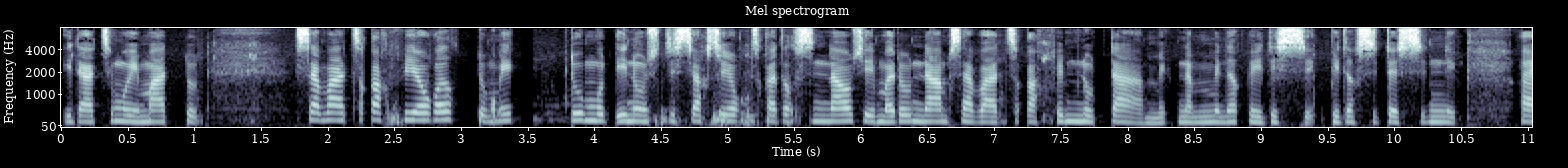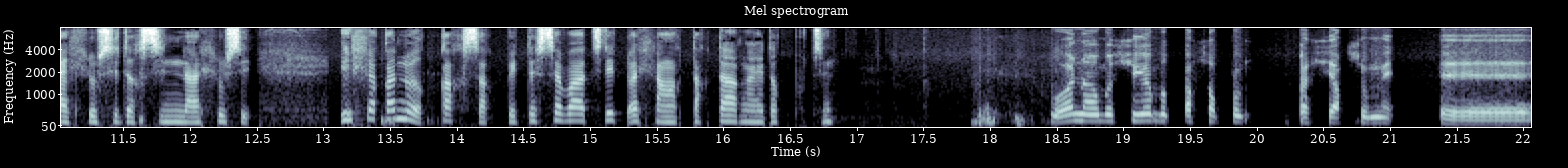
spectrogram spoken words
илаатингу имааттут. Саваатеқарфиореертумик тууммут инуустиссарсиортеқалерсинааруси ималуннаам саваатеқарфимну таамик намминеқилисси пилерситассинник ааллуссилерсиннааллуси иллеқану эққарсарпит тассаваатилит аллангартартаангаилерпутин уанаамассигамеқ қарсарпун qassiarсуми э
